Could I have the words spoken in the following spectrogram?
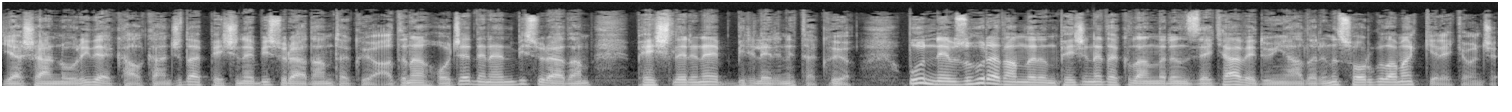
Yaşar Nuri de Kalkancı da peşine bir sürü adam takıyor. Adına hoca denen bir sürü adam peşlerine birilerini takıyor. Bu nevzuhur adamların peşine takılanların zeka ve dünyalarını sorgulamak gerek önce.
